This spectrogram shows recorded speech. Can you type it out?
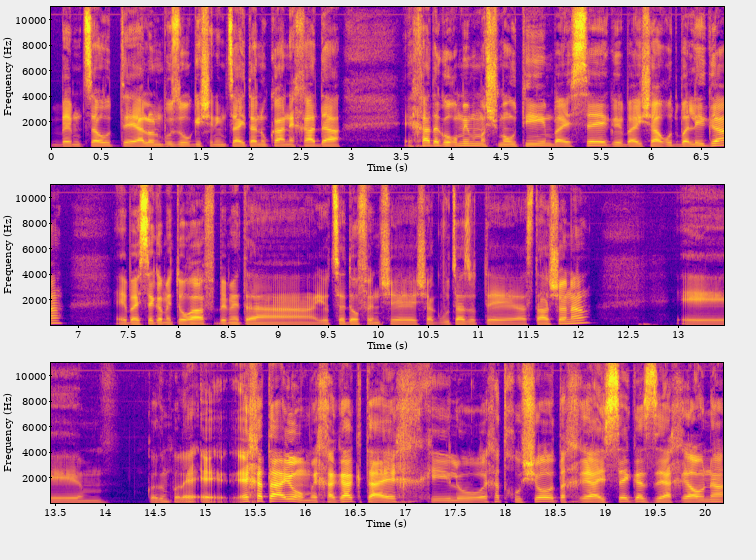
באמצעות אה, אלון בוזורגי שנמצא איתנו כאן, אחד, ה, אחד הגורמים המשמעותיים בהישג ובהישארות בליגה, אה, בהישג המטורף, באמת היוצא דופן ש, שהקבוצה הזאת אה, עשתה השנה. קודם כל, איך אתה היום? איך חגגת? איך כאילו, איך התחושות אחרי ההישג הזה, אחרי העונה?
